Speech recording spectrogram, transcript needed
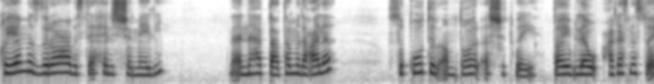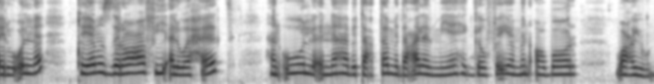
قيام الزراعة بالساحل الشمالي لأنها بتعتمد على سقوط الأمطار الشتوية. طيب لو عكسنا السؤال وقلنا قيام الزراعة في الواحات هنقول لأنها بتعتمد على المياه الجوفية من آبار وعيون.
